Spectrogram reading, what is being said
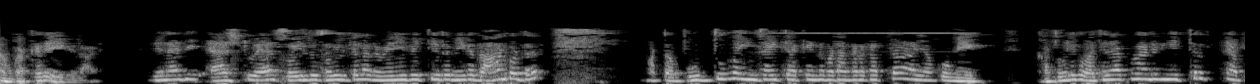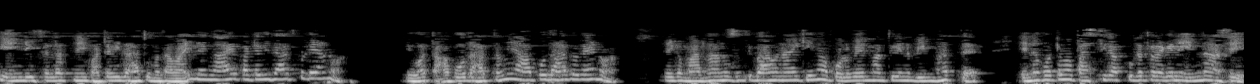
මොකක් කරේ ඒ වෙලාවේ. එනදී ash to ash soil to soil කියලා මේ පෙට්ටියට මේක දානකොට මට පුදුම ඉන්සයිට් එකක් එන්න පටන් අරගත්තා යකෝ මේ කතෝලික වචනයක් වුණාට ඉතින් ඉච්චර අපි එන්නේ ඉස්සෙල්ලත් මේ පටවි ධාතුම තමයි දැන් ආයේ පටවි ධාතුවට යනවා. ඒවත් ආපෝ ධාතු තමයි ආපෝ ධාතුවට යනවා. ඒක මරණානුසති භාවනායි කියනවා පොළවෙන් මතුවෙන බිම්හත් එනකොටම පස් ටිකක් උඩට රැගෙන ඉන්න ASCII.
